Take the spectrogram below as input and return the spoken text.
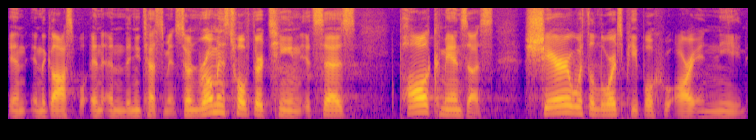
in, in the gospel, in, in the New Testament. So in Romans 12 13, it says, Paul commands us, share with the Lord's people who are in need,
